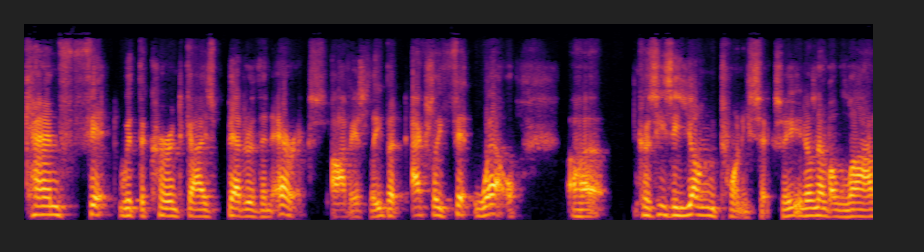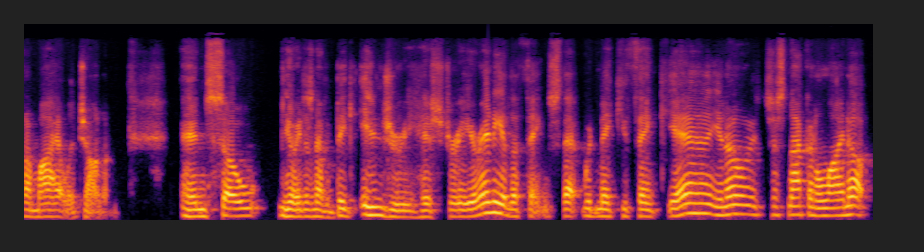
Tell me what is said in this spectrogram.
can fit with the current guys better than Eric's, obviously, but actually fit well because uh, he's a young 26. So he doesn't have a lot of mileage on him. And so, you know, he doesn't have a big injury history or any of the things that would make you think, yeah, you know, it's just not going to line up.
